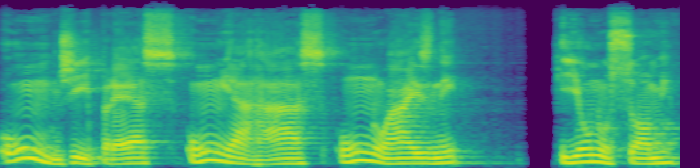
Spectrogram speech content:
um de Ypres, um em Arras, um no Aisne e um no Somme,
